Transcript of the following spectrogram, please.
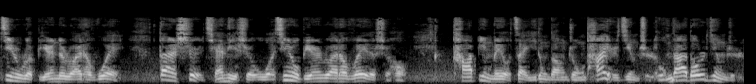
进入了别人的 right of way。但是前提是我进入别人 right of way 的时候，他并没有在移动当中，他也是静止的。我们大家都是静止的。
